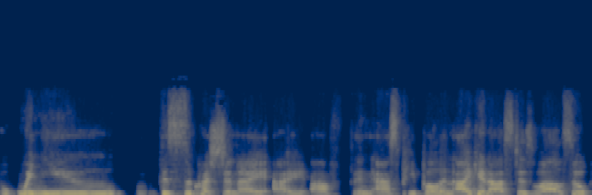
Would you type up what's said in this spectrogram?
when you, this is a question I, I often ask people and I get asked as well. So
